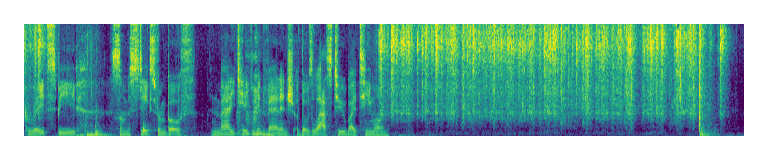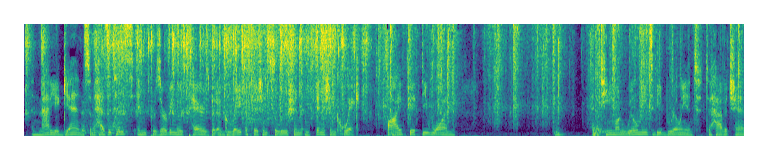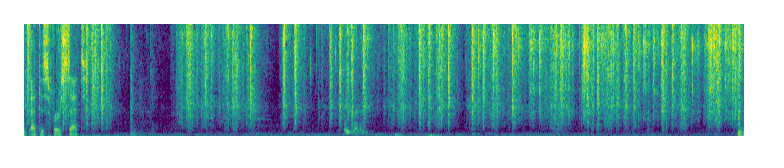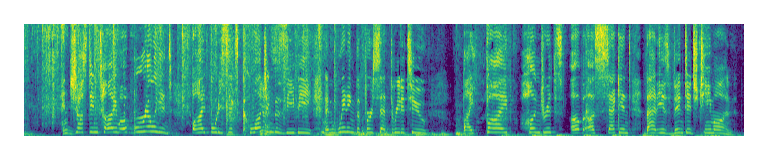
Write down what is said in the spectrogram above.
Great speed. Some mistakes from both. And Matty taking advantage of those last two by Tymon. And Matty again, some hesitance in preserving those pairs, but a great efficient solution and finishing quick. 551. And Tymon will need to be brilliant to have a chance at this first set. Eight seconds. And just in time, a brilliant 546 clutching Yes. the ZB and winning the first set 3 to 2 by 5 hundredths of a second. That is vintage Tymon.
